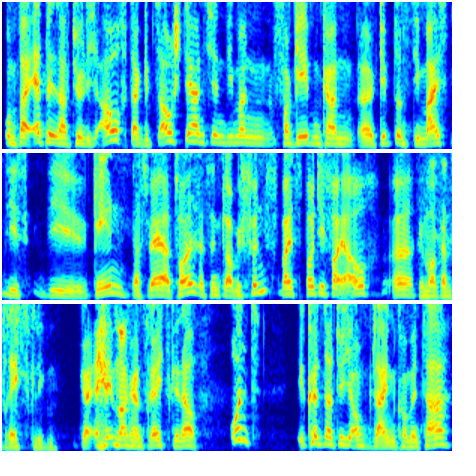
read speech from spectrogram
Und bei Apple natürlich auch. Da gibt's auch Sternchen, die man vergeben kann. Äh, gibt uns die meisten, die, es- die gehen. Das wäre ja toll. Das sind, glaube ich, fünf bei Spotify auch. Äh, Immer ganz rechts klicken. ja, Immer ganz rechts, genau. Und ihr könnt natürlich auch einen kleinen Kommentar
